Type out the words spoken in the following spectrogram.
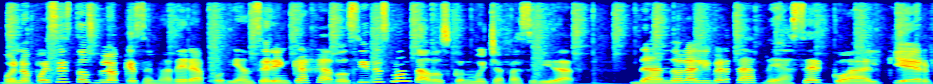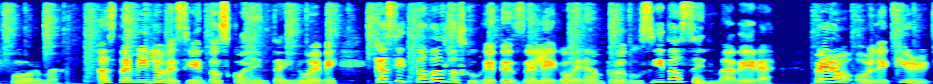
Bueno, pues estos bloques de madera podían ser encajados y desmontados con mucha facilidad, dando la libertad de hacer cualquier forma. Hasta 1949, casi todos los juguetes de Lego eran producidos en madera, pero Ole Kirk,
